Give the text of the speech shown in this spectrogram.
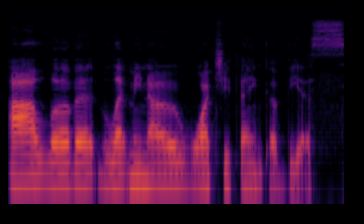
I love it. Let me know what you think of this.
